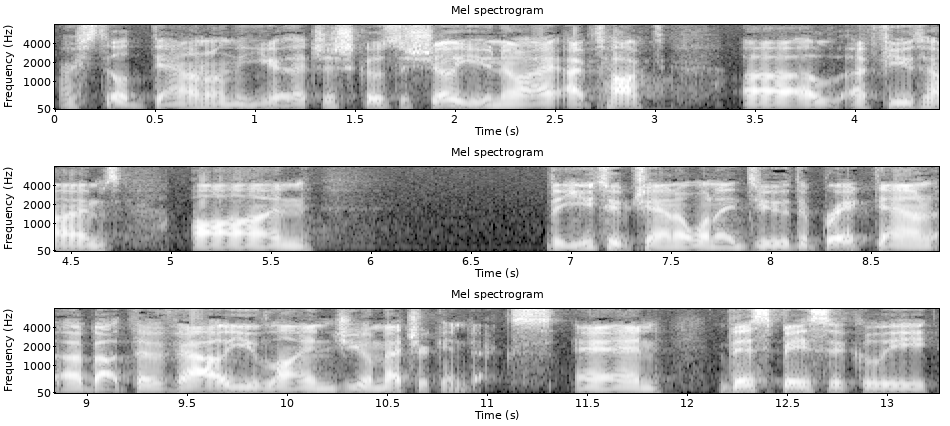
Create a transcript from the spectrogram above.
are still down on the year. That just goes to show you. You know, I, have talked uh, a, a few times on the YouTube channel when I do the breakdown about the value line geometric index. And this basically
